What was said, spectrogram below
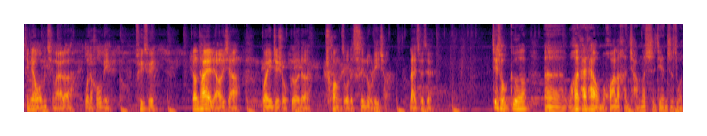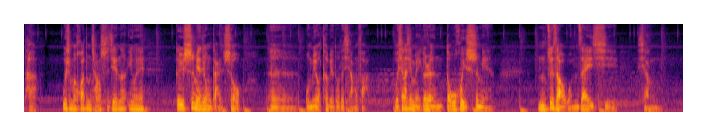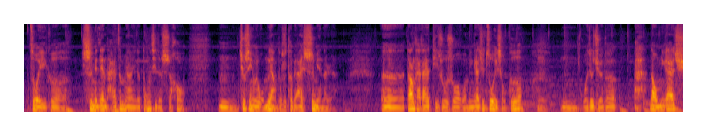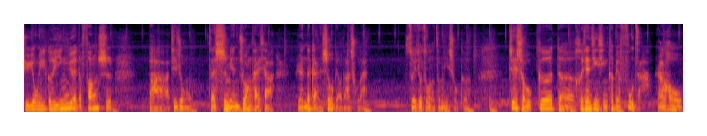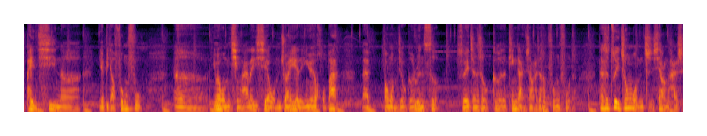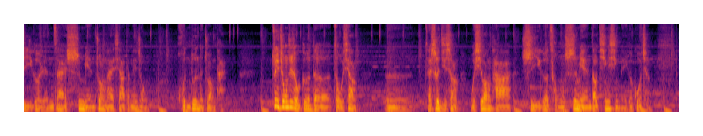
今天我们请来了我的 homie 崔崔，让他也聊一下关于这首歌的创作的心路历程。来，崔崔，这首歌，呃，我和台台我们花了很长的时间制作它。为什么花这么长时间呢？因为对于失眠这种感受，嗯、我们有特别多的想法。我相信每个人都会失眠。嗯，最早我们在一起想做一个失眠电台这么样一个东西的时候，嗯，就是因为我们俩都是特别爱失眠的人。嗯、当台台提出说我们应该去做一首歌，嗯，我就觉得，那我们应该去用一个音乐的方式，把这种在失眠状态下人的感受表达出来，所以就做了这么一首歌。这首歌的和弦进行特别复杂，然后配器呢也比较丰富。嗯，因为我们请来了一些我们专业的音乐伙伴来帮我们这首歌润色，所以整首歌的听感上还是很丰富的。但是最终我们指向的还是一个人在失眠状态下的那种混沌的状态。最终这首歌的走向，嗯，在设计上，我希望它是一个从失眠到清醒的一个过程。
